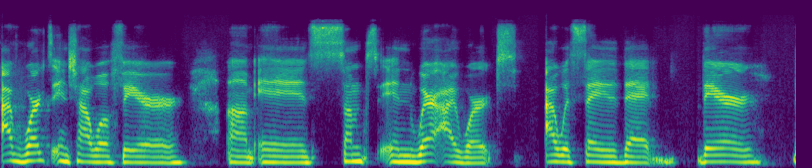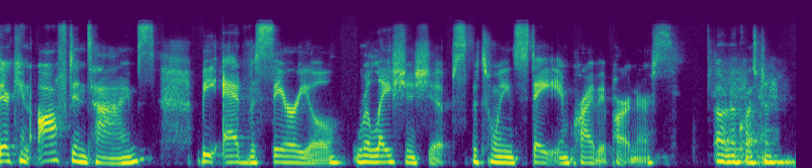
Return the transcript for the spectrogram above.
i've worked in child welfare um, and some in where i worked i would say that there there can oftentimes be adversarial relationships between state and private partners. Oh no question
